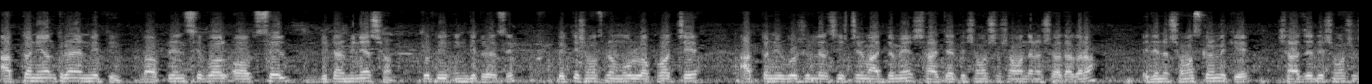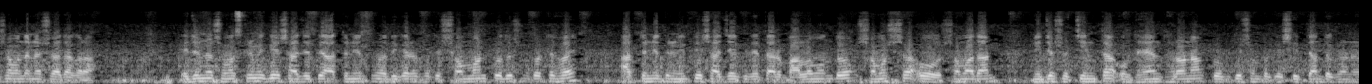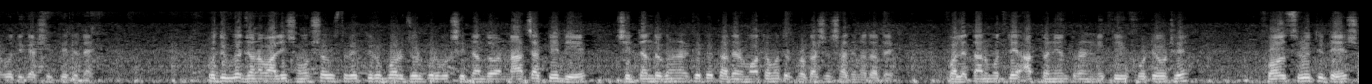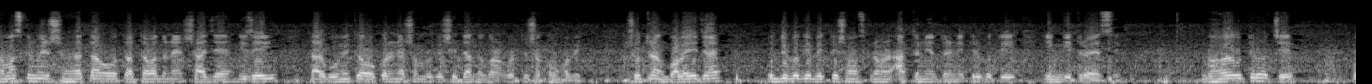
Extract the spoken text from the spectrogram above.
আত্মনিয়ন্ত্রণের নীতি বা প্রিন্সিপাল অফ সেলফ ডিটারমিনেশন প্রতি ইঙ্গিত রয়েছে। ব্যক্তি সমাজকর্মের মূল লক্ষ্য হচ্ছে আত্মনির্ভরশীলতা সৃষ্টির মাধ্যমে সাহায্যার্থী সমস্যা সমাধানে সহায়তা করা। এজন্য সমাজকর্মীকে সাহায্যার্থী সমস্যা সমাধানে সহায়তা করা। এজন্য সমাজকর্মীকে সাহায্যার্থী আত্মনিয়ন্ত্রণ অধিকারের প্রতি সম্মান প্রদর্শন করতে হয়। আত্মনিয়ন্ত্রণ নীতি সাহায্যের ক্ষেত্রে তার ভালো মন্দ সমস্যা ও সমাধান, নিজস্ব চিন্তা ও ধ্যান ধারণা প্রভৃতি সম্পর্কে সিদ্ধান্ত গ্রহণের অধিকার স্বীকৃতি দেয়। উদ্যোগে জনাব আলী সমস্যাগ্রস্ত ব্যক্তির উপর জোরপূর্বক সিদ্ধান্ত না চাপিয়ে দিয়ে সিদ্ধান্ত গ্রহণের ক্ষেত্রে তাদের মতামতের প্রকাশের স্বাধীনতা দেয়। ফলে তার মধ্যে আত্মনিয়ন্ত্রণের নীতি ফুটে ওঠে। ফলশ্রুতিতে সমাজকর্মীর সহায়তা ও তত্ত্বাবধানের সাহায্যে নিজেই তার ভূমিকা ও করণীয় সম্পর্কে সিদ্ধান্ত গ্রহণ করতে সক্ষম হবে। সুতরাং বলাই যায় উদ্দীপকে ব্যক্তি সমাজকর্মের আত্মনিয়ন্ত্রণের নীতির প্রতি ইঙ্গিত রয়েছে। ঘ উত্তর হচ্ছে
